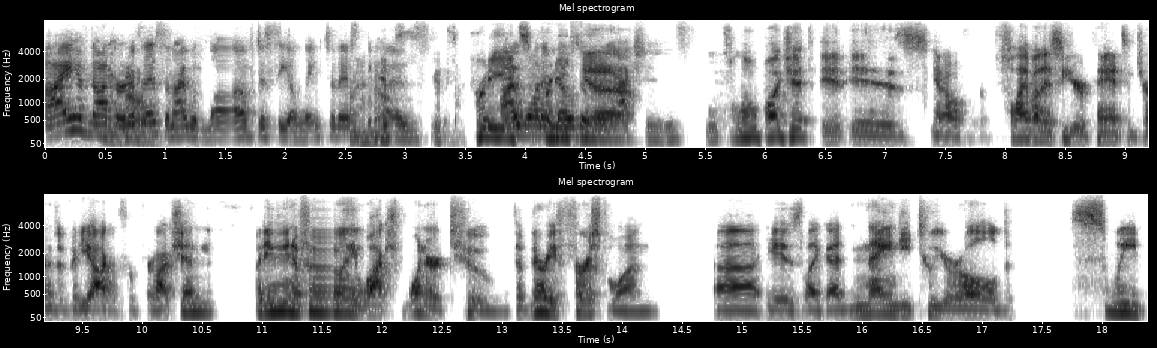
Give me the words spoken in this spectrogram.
I have not heard of this, and I would love to see a link to this because It's pretty. I want to know the uh, reactions. it's low budget. It is, you know, fly by the seat of your pants in terms of videographer production. But even if we only watch one or two, the very first one uh, is like a 92 year old, sweet,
